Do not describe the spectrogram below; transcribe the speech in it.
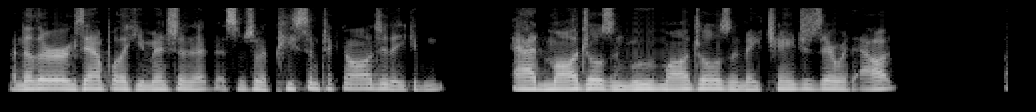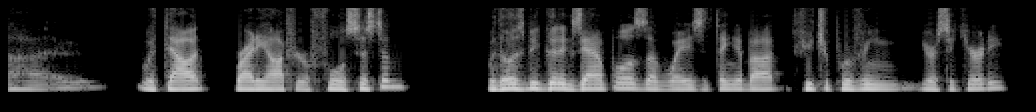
Another example, like you mentioned, that some sort of PSIM technology that you can add modules and move modules and make changes there without uh, without writing off your full system. Would those be good examples of ways to think about future proofing your security?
